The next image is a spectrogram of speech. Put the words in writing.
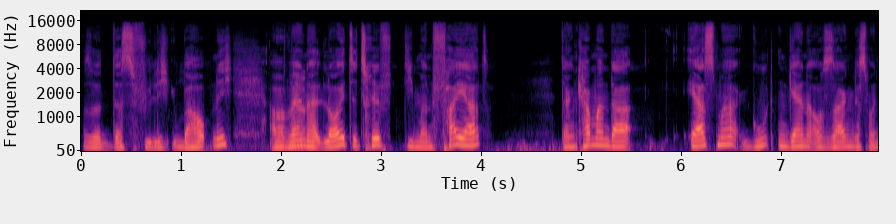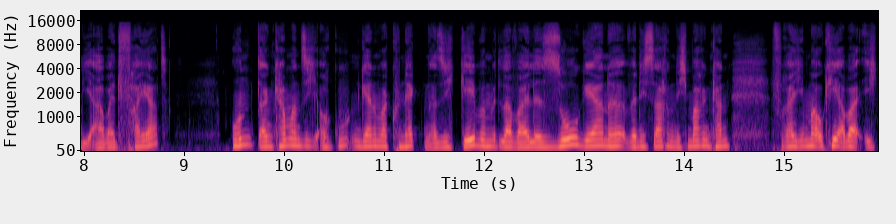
Also das fühle ich überhaupt nicht, aber wenn ja. man halt Leute trifft, die man feiert dann kann man da erstmal gut und gerne auch sagen, dass man die Arbeit feiert. Und dann kann man sich auch gut und gerne mal connecten. Also ich gebe mittlerweile so gerne, wenn ich Sachen nicht machen kann, frage ich immer, okay, aber ich,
